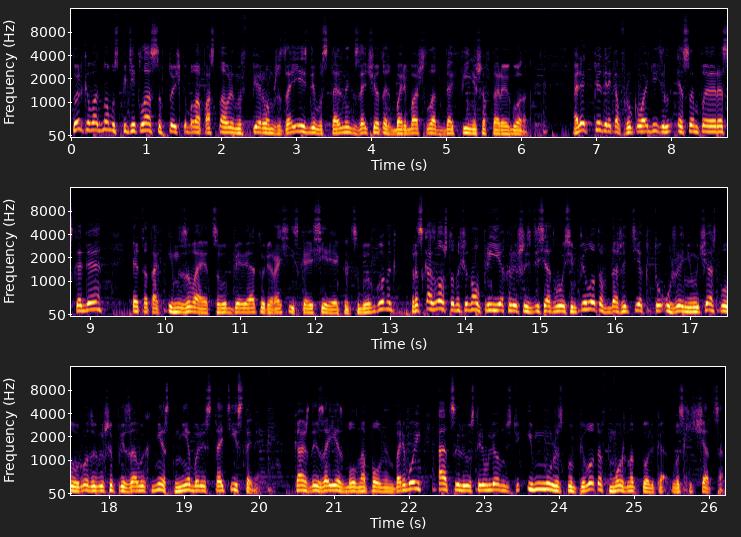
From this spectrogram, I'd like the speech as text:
Только в одном из пяти классов точка была поставлена в первом же заезде, в остальных зачетах борьба шла до финиша вторых гонок. Олег Петриков, руководитель СМПР это так и называется в аббревиатуре «Российская серия кольцевых гонок», рассказал, что на финал приехали 68 пилотов, даже те, кто уже не участвовал в розыгрыше призовых мест, не были статистами. Каждый заезд был наполнен борьбой, а целеустремленностью и мужеством пилотов можно только восхищаться.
